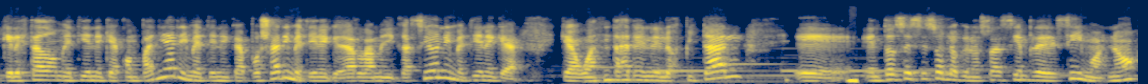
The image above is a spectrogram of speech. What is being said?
que el Estado me tiene que acompañar y me tiene que apoyar y me tiene que dar la medicación y me tiene que, aguantar en el hospital. Eh, entonces eso es lo que nosotros siempre decimos, ¿no?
